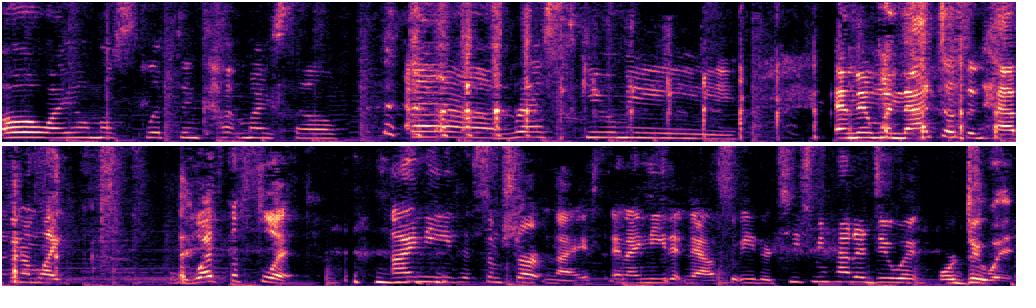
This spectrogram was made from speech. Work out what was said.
Oh, I almost slipped and cut myself. Ah, rescue me. And then when that doesn't happen, I'm like, what the flip? I need some sharp knives and I need it now. So either teach me how to do it or do it.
